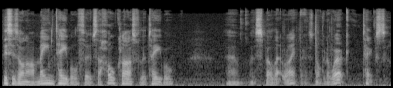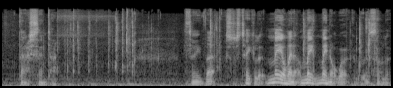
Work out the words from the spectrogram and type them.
This is on our main table, so it's the whole class for the table. Um, let's spell that right, it's not going to work. Text dash center. Save that. Let's just take a look. May or may not, may, may not work. Let's have a look.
